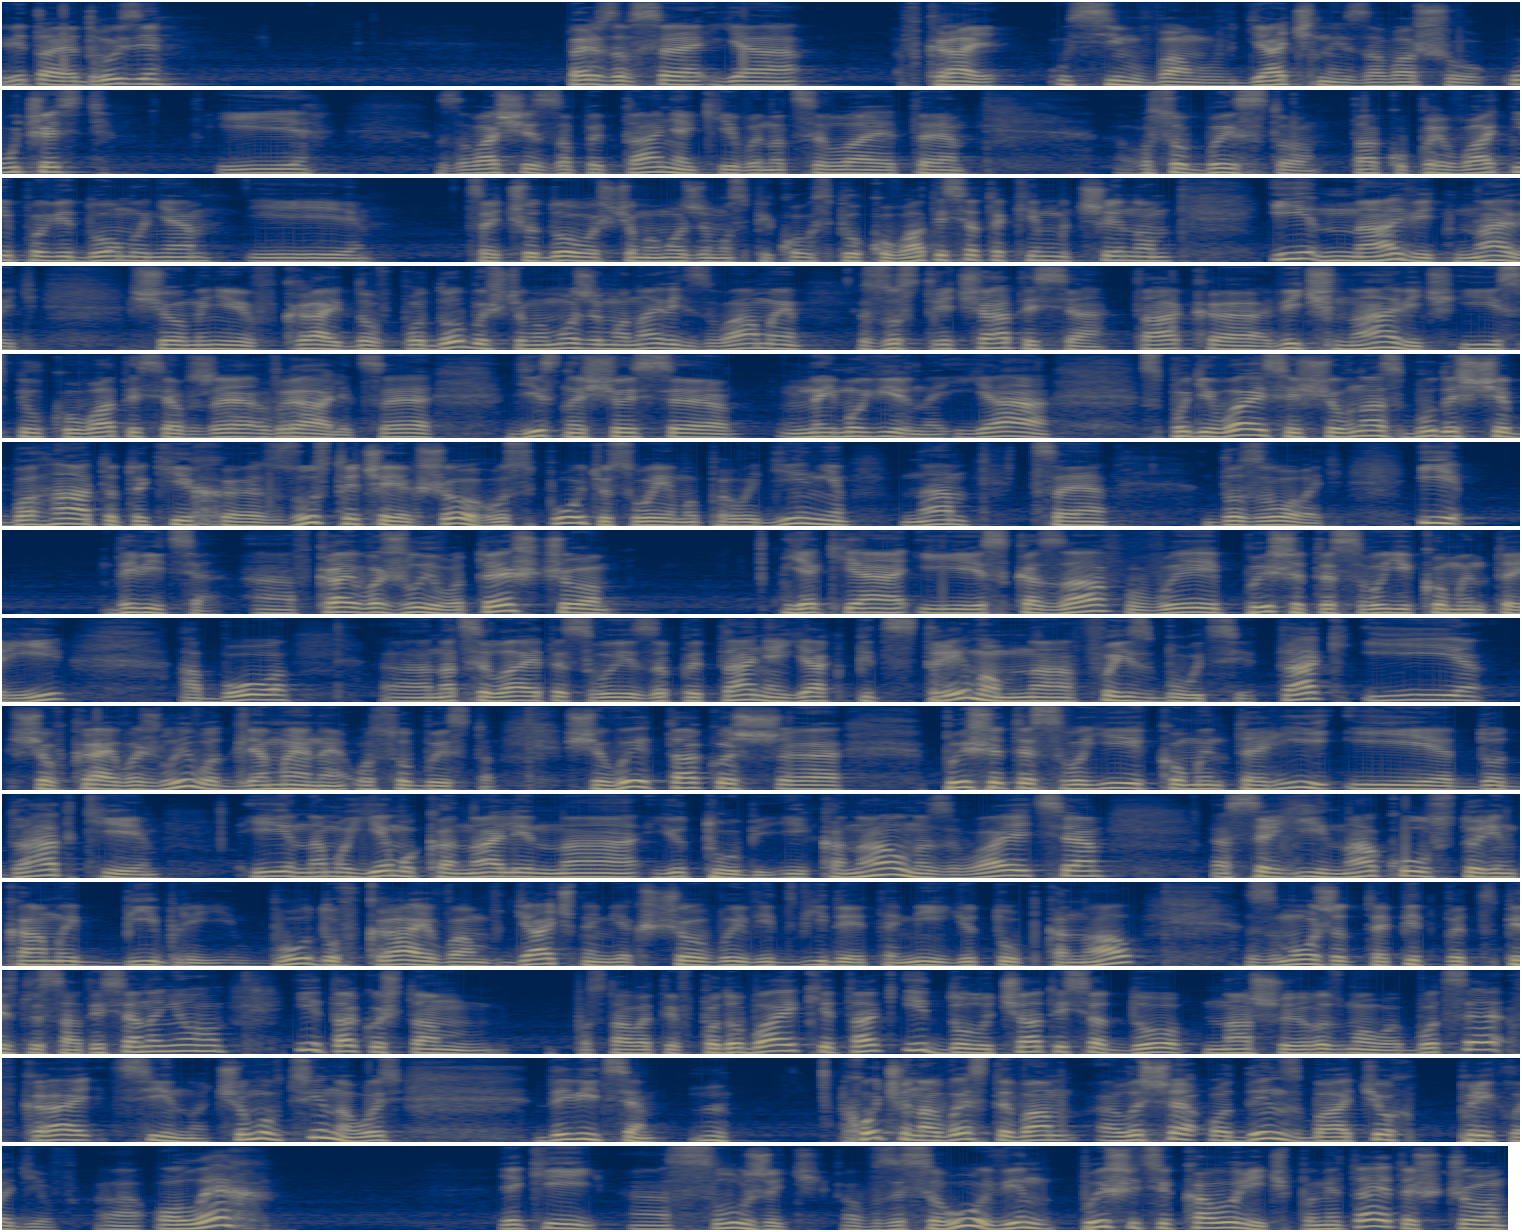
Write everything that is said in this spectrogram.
Вітаю, друзі. Перш за все, я вкрай усім вам вдячний за вашу участь і за ваші запитання, які ви надсилаєте особисто так у приватні повідомлення. І це чудово, що ми можемо спілкуватися таким чином. І навіть навіть що мені вкрай до вподоби, що ми можемо навіть з вами зустрічатися так е, віч навіч і спілкуватися вже в реалі. Це дійсно щось е, неймовірне. І я сподіваюся, що в нас буде ще багато таких е, зустрічей, якщо Господь у своєму проведінні нам це дозволить. І дивіться, вкрай важливо те, що як я і сказав, ви пишете свої коментарі або е, надсилаєте свої запитання як під стримом на Фейсбуці, так і, що вкрай важливо для мене особисто, що ви також е, пишете свої коментарі і додатки і на моєму каналі на Ютубі. І канал називається. Сергій Накул сторінками Біблії. Буду вкрай вам вдячним, якщо ви відвідаєте мій Ютуб канал, зможете підписатися на нього, і також там поставити вподобайки, так і долучатися до нашої розмови. Бо це вкрай цінно. Чому цінно? Ось дивіться, хочу навести вам лише один з багатьох прикладів. Олег який е, служить в ЗСУ, він пише цікаву річ. Пам'ятаєте, що е,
